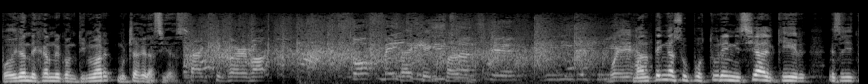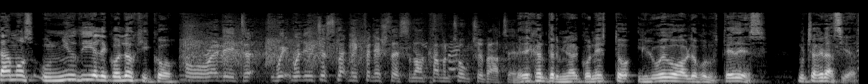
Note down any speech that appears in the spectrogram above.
podrían dejarme continuar? Muchas gracias. Mantenga su postura inicial, Kir. Necesitamos un New Deal ecológico. ¿Me dejan terminar con esto y luego hablo con ustedes? Muchas gracias.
